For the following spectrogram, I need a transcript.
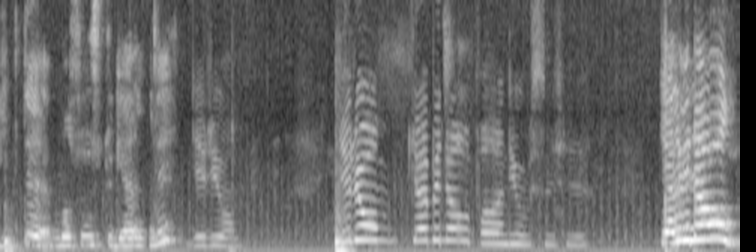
Gitti. Masaüstü geldi. Geliyorum. Geliyorum. Gel beni al falan diyor musun şimdi? Gel beni al.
